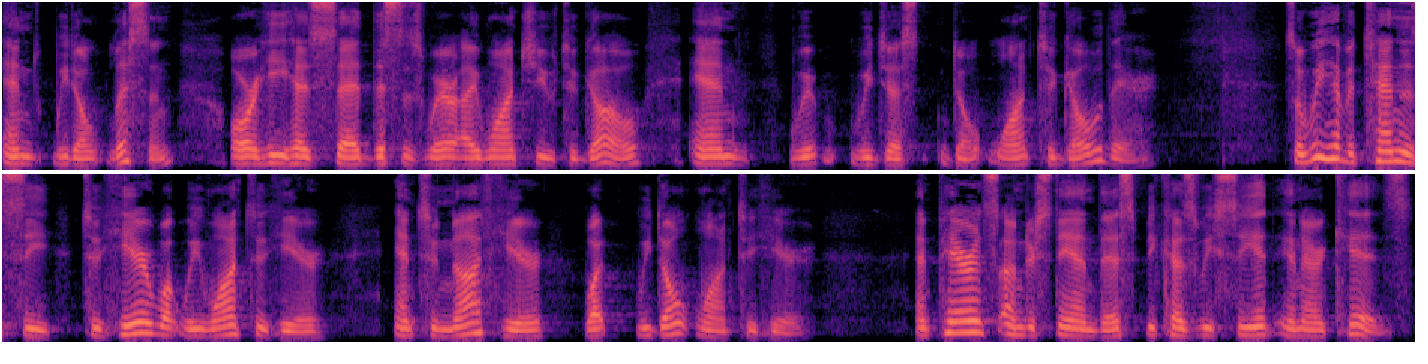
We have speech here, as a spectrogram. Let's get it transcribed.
and we don't listen. Or He has said, This is where I want you to go, and we, we just don't want to go there. So we have a tendency to hear what we want to hear and to not hear what we don't want to hear. And parents understand this because we see it in our kids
